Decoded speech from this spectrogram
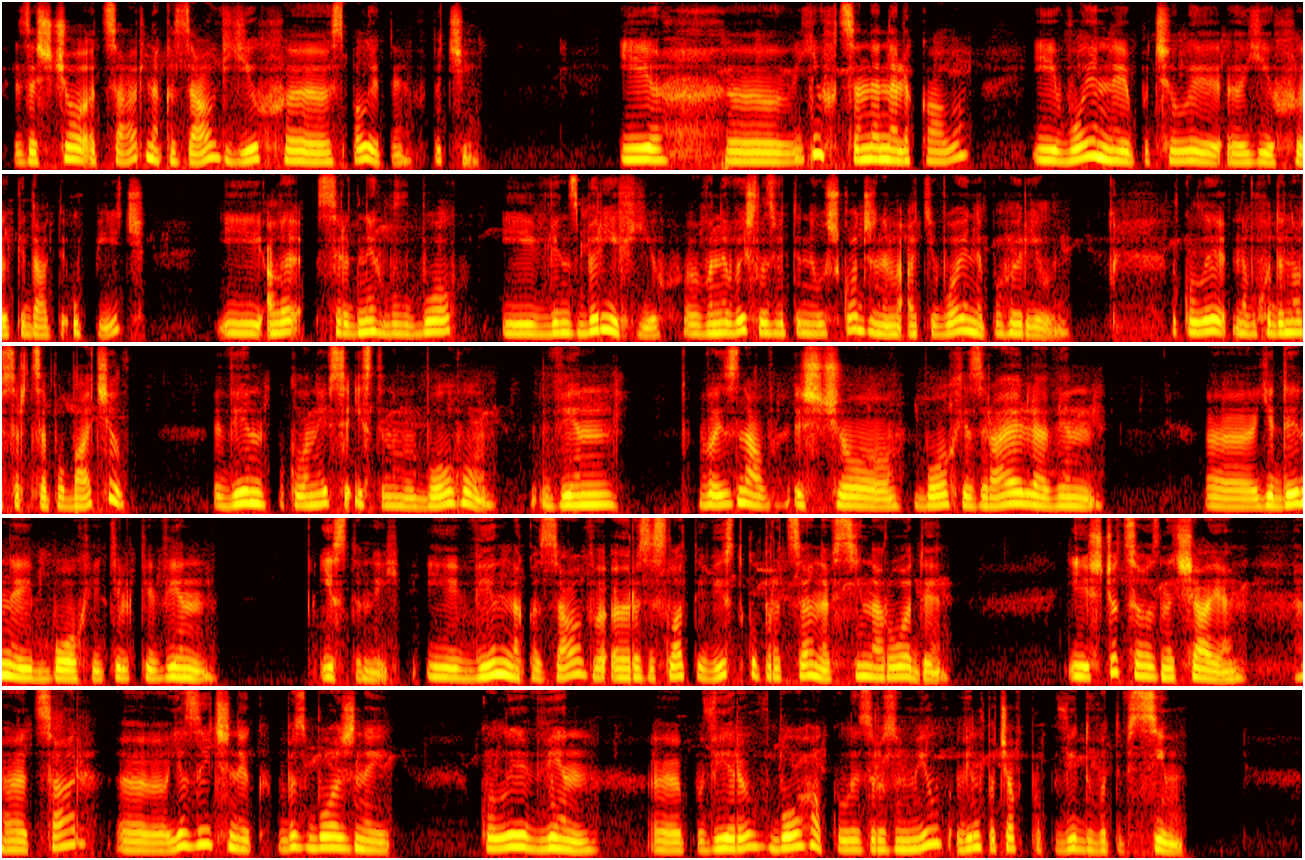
за що цар наказав їх е, спалити в печі. І е, їх це не налякало, і воїни почали е, їх кидати у піч, і, але серед них був Бог, і він зберіг їх. Вони вийшли звідти неушкодженими, а ті воїни погоріли. Коли Навуходоносор це побачив, він поклонився істинному Богу, він визнав, що Бог Ізраїля він е, єдиний Бог, і тільки він істинний. І він наказав е, розіслати вістку про це на всі народи. І що це означає? Е, Цар, е, язичник, безбожний, коли він повірив в Бога, коли зрозумів, він почав проповідувати всім.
